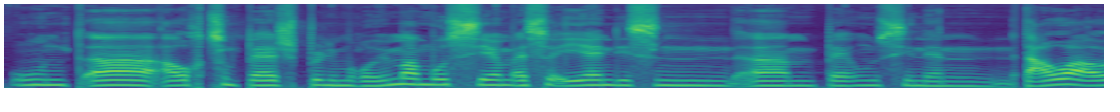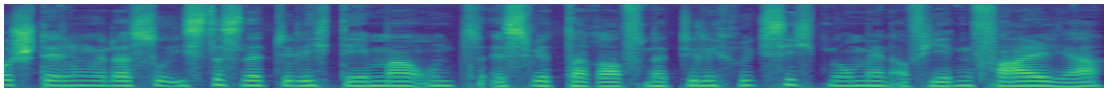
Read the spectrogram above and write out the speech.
Und äh, auch zum Beispiel im Römermuseum, also eher in diesen, ähm, bei uns in den Dauerausstellungen oder so, ist das natürlich Thema und es wird darauf natürlich Rücksicht genommen, auf jeden Fall, ja.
